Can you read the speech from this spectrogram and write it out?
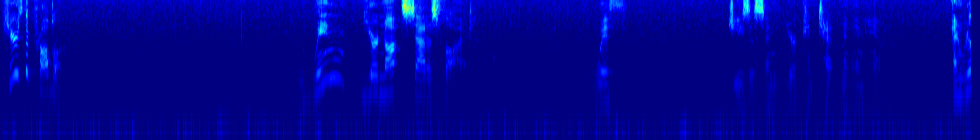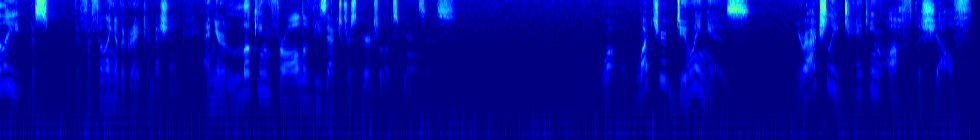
Here's the problem when you're not satisfied with Jesus and your contentment in and really the, the fulfilling of the Great Commission, and you're looking for all of these extra spiritual experiences, what, what you're doing is you're actually taking off the shelf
